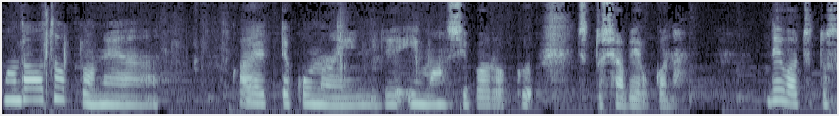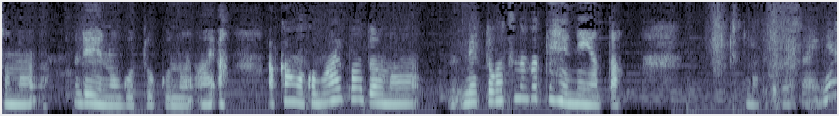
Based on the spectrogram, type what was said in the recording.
まだちょっとね、帰ってこないんで、今しばらくちょっと喋ろうかな。では、ちょっとその、例のごとくの、あ、あ、かんわ、この iPad のネットが繋がってへんねんやった。ちょっと待ってくださいね。よ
